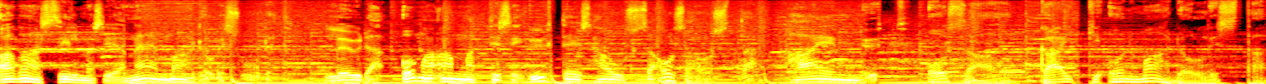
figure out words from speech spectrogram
Avaa silmäsi ja näe mahdollisuudet. Löydä oma ammattisi yhteishaussa Osaosta. Hae nyt. Osao. Kaikki on mahdollista.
